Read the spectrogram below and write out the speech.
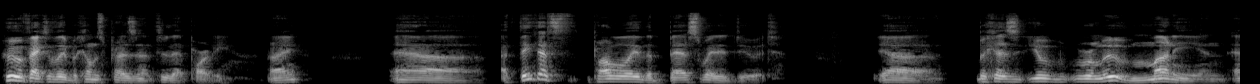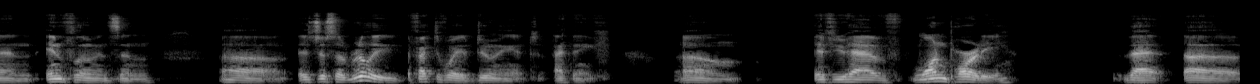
who effectively becomes president through that party, right? Uh, I think that's probably the best way to do it. Yeah, because you remove money and and influence and uh, it's just a really effective way of doing it. I think um, if you have one party that uh,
